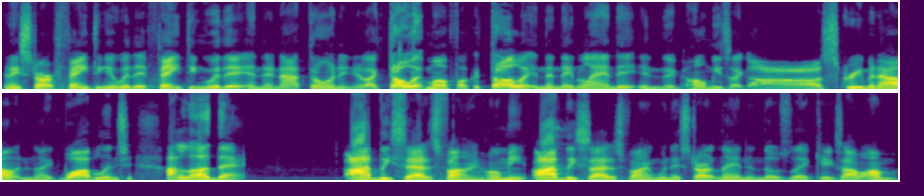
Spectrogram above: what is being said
and they start fainting with it, fainting with it, and they're not throwing it. And you're like, throw it, motherfucker, throw it. And then they land it and the homie's like, oh, screaming out and like wobbling shit. I love that. Oddly satisfying, homie. Oddly satisfying when they start landing those leg kicks. I'm, I'm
